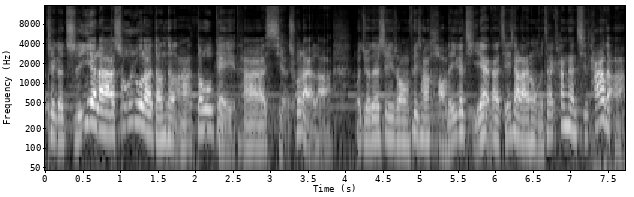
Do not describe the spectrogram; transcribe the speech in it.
这个职业啦、收入啦等等啊，都给它写出来了。我觉得是一种非常好的一个体验。那接下来呢，我们再看看其他的啊，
